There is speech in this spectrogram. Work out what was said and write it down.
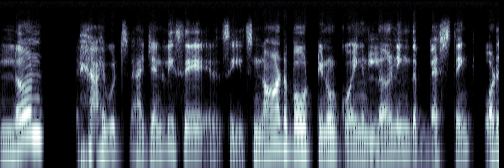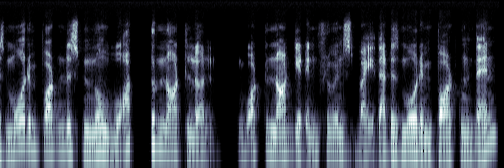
learn I would I generally say see it's not about you know going and learning the best thing. What is more important is to know what to not learn, what to not get influenced by. That is more important than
